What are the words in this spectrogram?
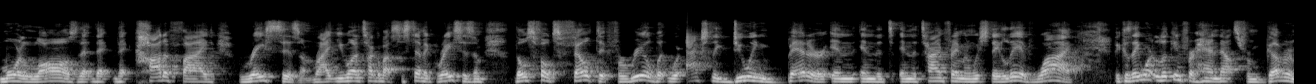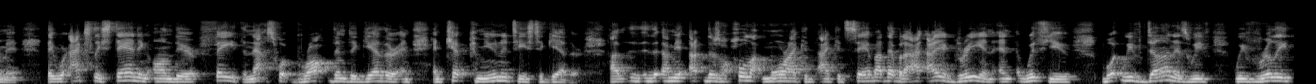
more laws that, that that codified racism. Right? You want to talk about systemic racism? Those folks felt it for real, but were actually doing better in in the in the time frame in which they lived Why? Because they weren't looking for handouts from government. They were actually standing on their faith, and that's what brought them together and, and kept communities together. Uh, I mean, I, there's a whole lot more I could I could say about that, but I, I agree and, and with you. What we've done is we've we've really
